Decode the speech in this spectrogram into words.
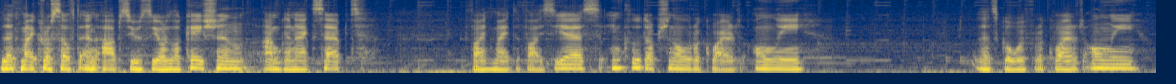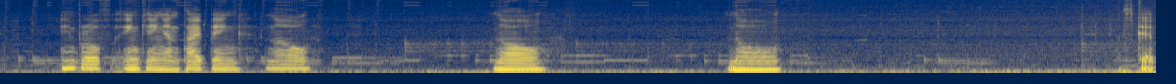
Let Microsoft and apps use your location. I'm gonna accept. Find my device yes. Include optional required only. Let's go with required only improve inking and typing. No. No. No. Skip.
